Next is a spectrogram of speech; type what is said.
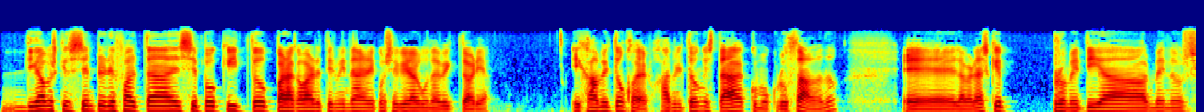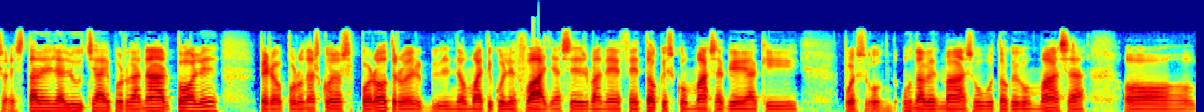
digamos que siempre le falta ese poquito para acabar de terminar y conseguir alguna victoria. Y Hamilton, joder, Hamilton está como cruzado, ¿no? Eh, la verdad es que prometía al menos estar en la lucha y por ganar pole, pero por unas cosas por otro, el, neumático le falla, se desvanece, toques con masa que aquí, pues una vez más hubo toque con masa o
